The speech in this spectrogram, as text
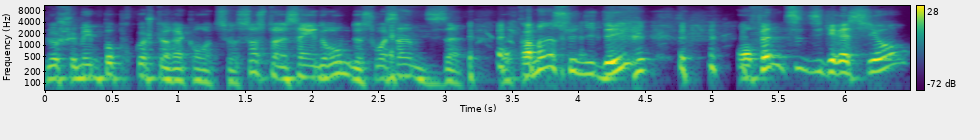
Là, je ne sais même pas pourquoi je te raconte ça. Ça, c'est un syndrome de 70 ans. On commence une idée, on fait une petite digression,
